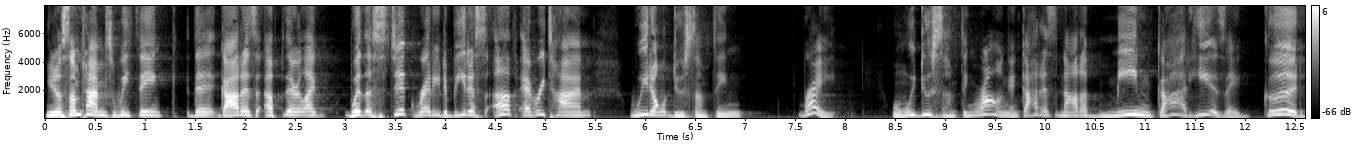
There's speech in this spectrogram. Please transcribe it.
You know, sometimes we think that God is up there like with a stick ready to beat us up every time we don't do something right. When we do something wrong. And God is not a mean God. He is a good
